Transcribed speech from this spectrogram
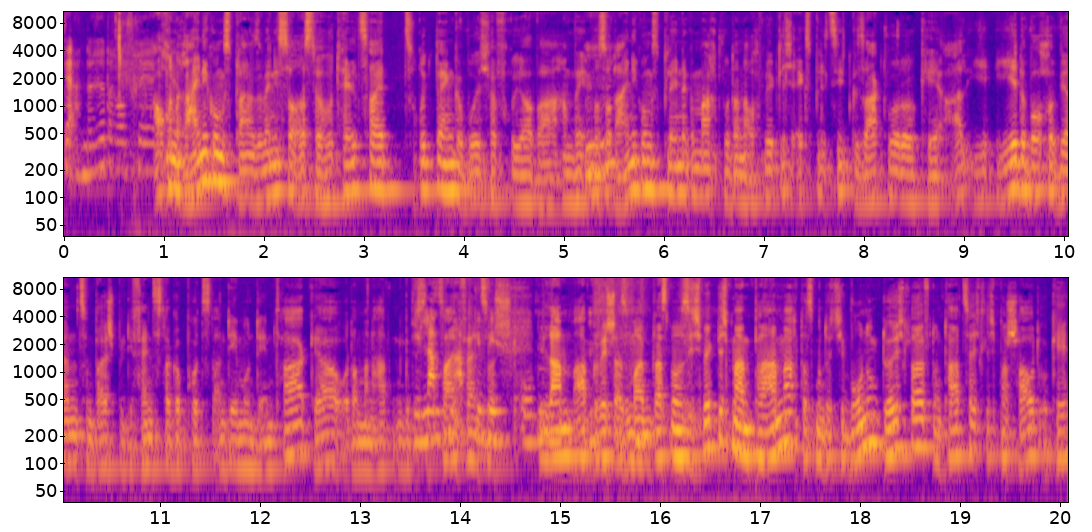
der andere darauf reagieren. Auch ein Reinigungsplan. Also wenn ich so aus der Hotelzeit zurückdenke, wo ich ja früher war, haben wir immer Mhm. so Reinigungspläne gemacht, wo dann auch wirklich explizit gesagt wurde, okay, jede Woche werden zum Beispiel die Fenster geputzt an dem und dem Tag, ja, oder man hat ein gewisses Zeitfenster. Die Lampen abgewischt. Also man, dass man sich wirklich mal einen Plan macht, dass man durch die Wohnung durchläuft und tatsächlich mal schaut, okay,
